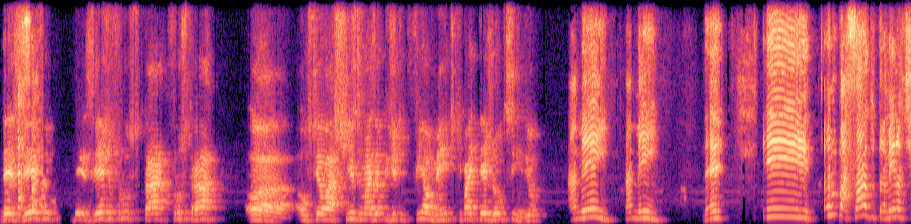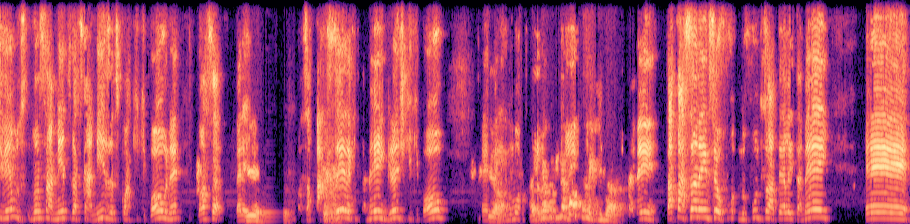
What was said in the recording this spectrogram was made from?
Desejo desejo frustrar, frustrar uh, o seu achismo, mas acredito fielmente que vai ter jogo sim, viu? Amém, amém. Né? E ano passado também nós tivemos o lançamento das camisas com a Kickball, né? Nossa, peraí, nossa parceira aqui também, grande Kickball. É, aqui, peraí, não tá aqui, também. Tá passando aí no, seu, no fundo da sua tela aí também. É,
